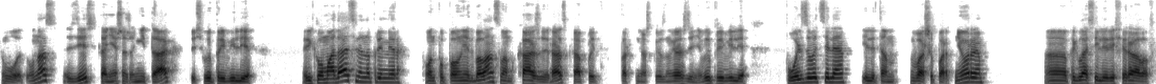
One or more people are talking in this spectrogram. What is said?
Вот. У нас здесь, конечно же, не так. То есть вы привели рекламодателя, например, он пополняет баланс, вам каждый раз капает партнерское вознаграждение. Вы привели пользователя или там ваши партнеры э, пригласили рефералов,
